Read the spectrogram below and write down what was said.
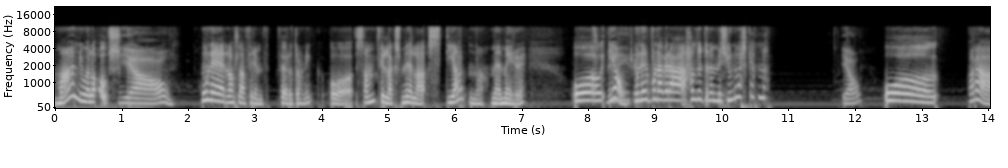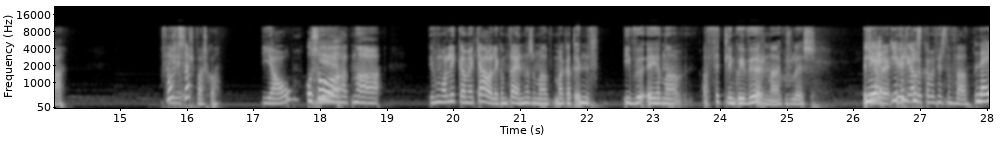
Manuela Ósk. Já. Hún er náttúrulega fyrir föðuradrókning og samfélagsmiðla stjarna með meiru. Og já, hún er búin að vera haldutunum með sjúnuverskefna Já. og bara flott Ég- stelpa sko. Já. Og svo- Ég, hérna, hún var líka með gjáleik um daginn þar sem að maður gæti unnið í, í, hérna, að fyllingu í vöruna eitthvað svo leiðis. Ég, Ég- ég, ég veit ekki alveg hvað mér finnst um það. Nei,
